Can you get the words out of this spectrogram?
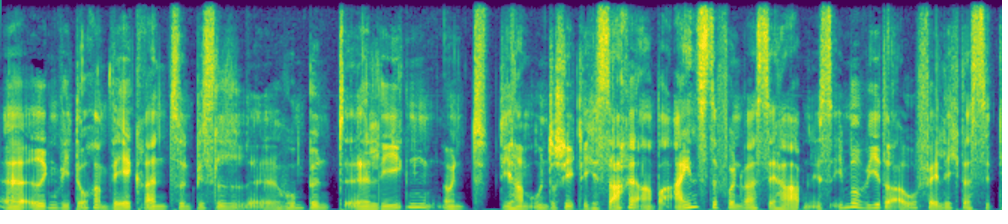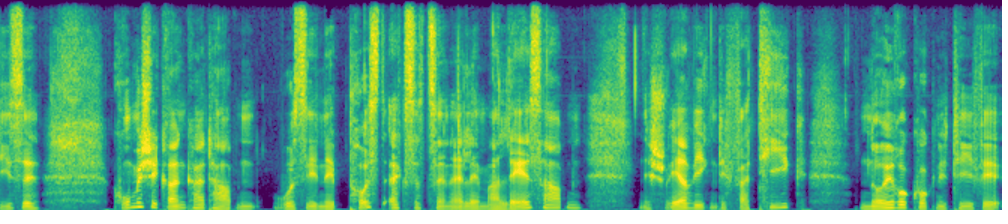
äh, irgendwie doch am Wegrand so ein bisschen äh, humpelnd äh, liegen und die haben unterschiedliche Sachen, aber eins davon, was sie haben, ist immer wieder auffällig, dass sie diese komische Krankheit haben, wo sie eine postexzeptionelle Malaise haben, eine schwerwiegende Fatigue, neurokognitive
